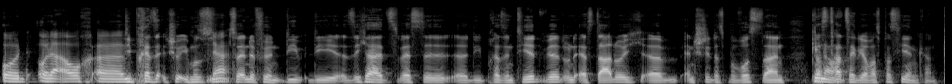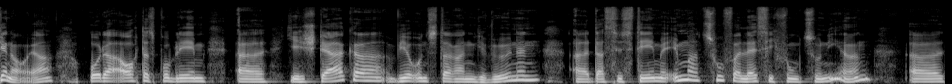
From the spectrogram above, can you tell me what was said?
Und, oder auch. Ähm, die Präse ich muss ja. zu Ende führen. Die, die Sicherheitsweste, äh, die präsentiert wird und erst dadurch äh, entsteht das Bewusstsein, genau. dass tatsächlich auch was passieren kann. Genau, ja. Oder auch das Problem, äh, je stärker wir uns daran gewöhnen, äh, dass Systeme immer zuverlässig funktionieren, äh,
